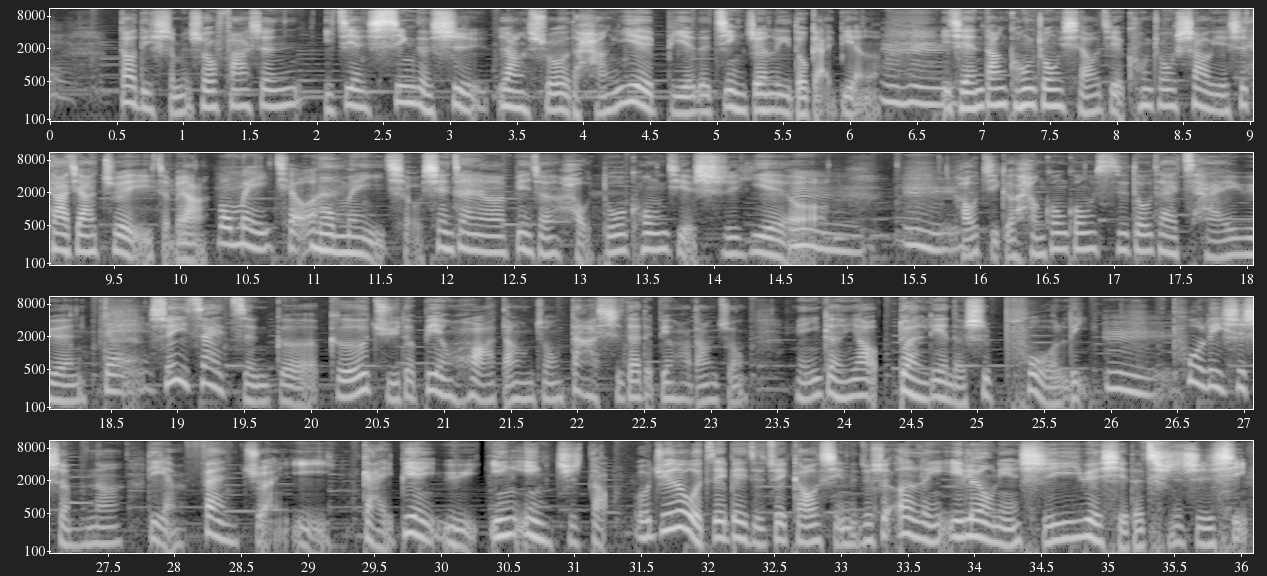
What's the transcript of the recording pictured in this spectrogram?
到底什么时候发生一件新的事，让所有的行业别的竞争力都改变了？嗯，以前当空中小姐、空中少爷是大家最怎么样？梦寐以求，梦寐以求。现在呢，变成好多空姐失业哦，嗯，嗯，好几个航空公司都在裁员。对，所以在整个格局的变化当中，大时代的变化当中，每一个人要锻炼的是魄力。嗯，魄力是什么呢？典范转移。改变与因应之道，我觉得我这辈子最高兴的就是二零一六年十一月写的辞职信。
